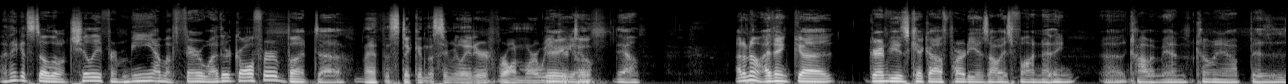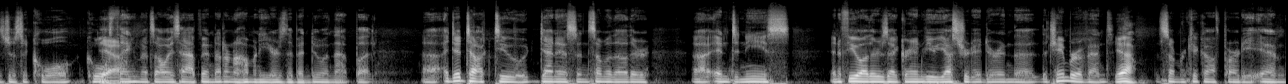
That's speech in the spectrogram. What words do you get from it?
I think it's still a little chilly for me. I'm a fair weather golfer, but uh, I have to stick in the simulator for one more week or you two. Yeah, I don't know. I think uh, Grandview's kickoff party is always fun. I think uh, Common Man coming up is, is just a cool, cool Yeah. thing that's always happened. I don't know how many years they've been doing that, but uh, I did talk to Dennis and some of the other uh, and Denise and a few others at Grandview yesterday during the the chamber event. Yeah. the summer kickoff party, and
